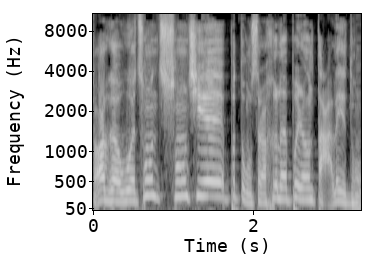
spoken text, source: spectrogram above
二哥，我从从前不懂事儿，后来被人打了一顿，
